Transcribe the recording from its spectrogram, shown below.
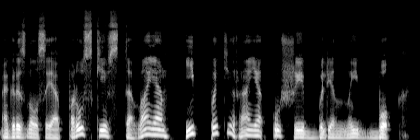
Огрызнулся я по-русски, вставая и потирая ушибленный бок.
